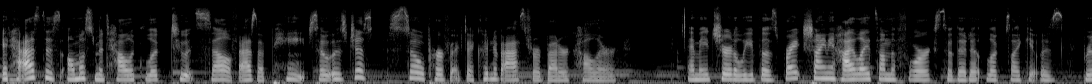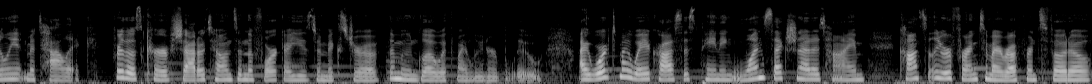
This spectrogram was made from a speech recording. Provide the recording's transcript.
It has this almost metallic look to itself as a paint, so it was just so perfect. I couldn't have asked for a better color. I made sure to leave those bright shiny highlights on the fork so that it looked like it was brilliant metallic. For those curved shadow tones in the fork, I used a mixture of the Moonglow with my Lunar Blue. I worked my way across this painting one section at a time, constantly referring to my reference photo,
